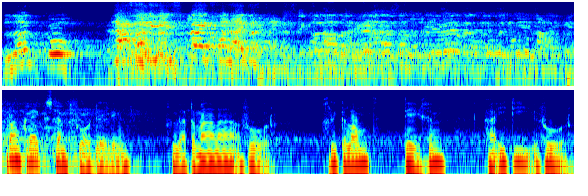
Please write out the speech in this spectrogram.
Blanco. Daar zullen jullie spijt van hebben. Frankrijk stemt voor deling. Guatemala voor. Griekenland tegen. Haiti voor.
